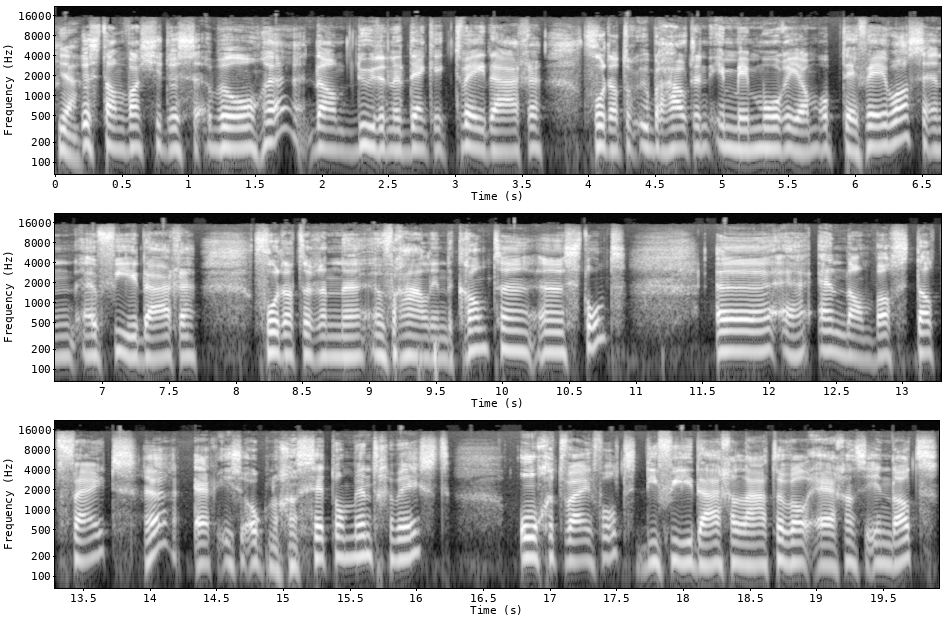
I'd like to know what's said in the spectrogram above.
Ja. Dus dan was je dus. Wel, hè? Dan duurde het denk ik twee dagen voordat er überhaupt een in memoriam op tv was. En uh, vier dagen voordat er een, uh, een verhaal in de krant stond. en dan was dat feit. Hè? Er is ook nog een settlement geweest. Ongetwijfeld, die vier dagen later wel ergens in dat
